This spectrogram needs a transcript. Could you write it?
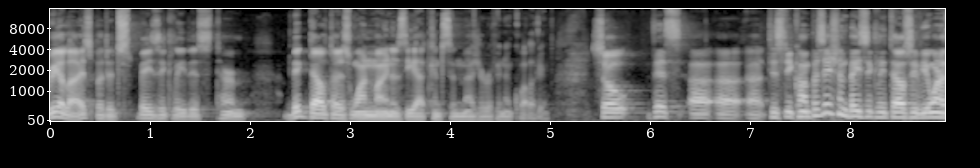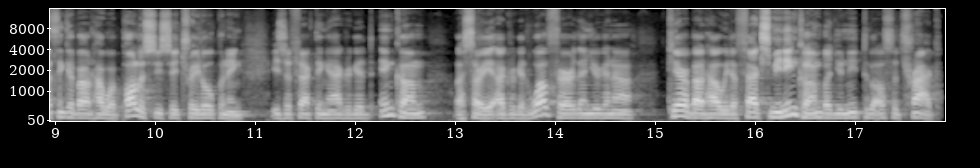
realize, but it's basically this term, big delta is 1 minus the Atkinson measure of inequality. So this, uh, uh, uh, this decomposition basically tells you if you want to think about how a policy, say trade opening, is affecting aggregate income, uh, sorry, aggregate welfare, then you're going to care about how it affects mean income, but you need to also track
